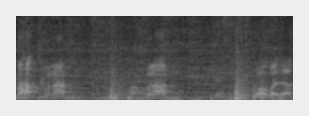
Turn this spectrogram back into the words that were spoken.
Matt, do you want an? Do you want an Yes. Oh, wait there.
